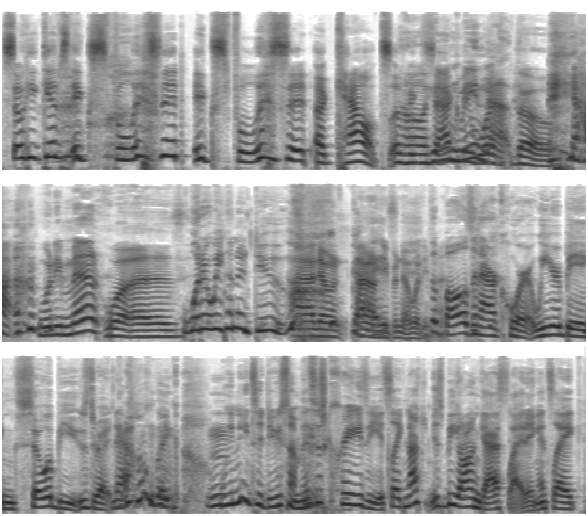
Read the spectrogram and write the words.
So he gives explicit, explicit accounts of No, exactly he didn't mean what. that though. Yeah. What he meant was, What are we gonna do? I don't, I don't even know what he the meant. ball's in our court. We are being so abused right now. like mm-hmm. we need to do something. This is crazy. It's like not. It's beyond gaslighting. It's like.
